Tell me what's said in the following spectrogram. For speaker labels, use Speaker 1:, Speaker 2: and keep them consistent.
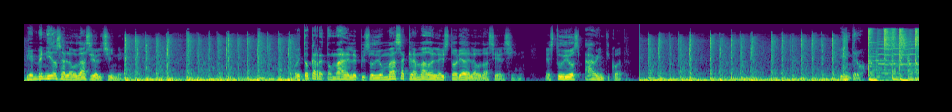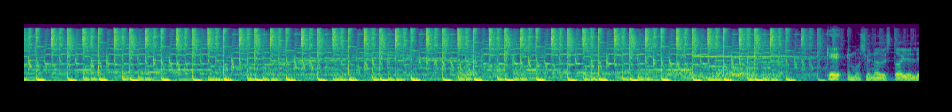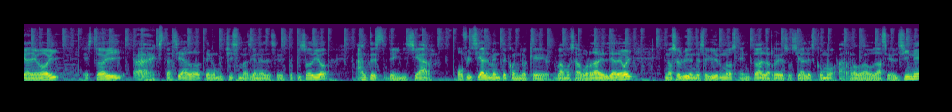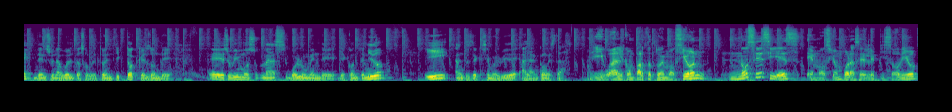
Speaker 1: Bienvenidos a la audacia del cine. Hoy toca retomar el episodio más aclamado en la historia de la audacia del cine, Estudios A24. Intro. Qué emocionado estoy el día de hoy. Estoy ah, extasiado, tengo muchísimas ganas de hacer este episodio. Antes de iniciar oficialmente con lo que vamos a abordar el día de hoy, no se olviden de seguirnos en todas las redes sociales como arroba audacia del cine. Dense una vuelta sobre todo en TikTok, que es donde eh, subimos más volumen de, de contenido. Y antes de que se me olvide, Alan, ¿cómo estás?
Speaker 2: Igual comparto tu emoción. No sé si es emoción por hacer el episodio.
